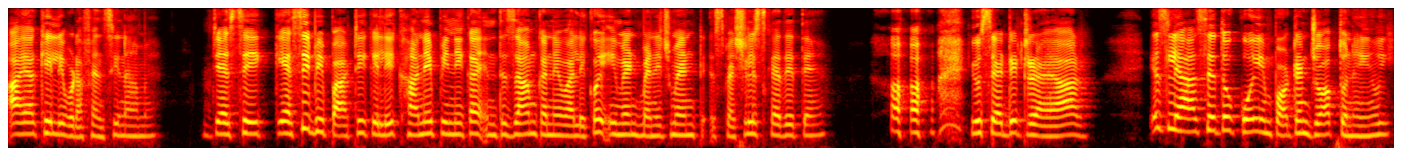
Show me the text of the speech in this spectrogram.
आया के लिए बड़ा फैंसी नाम है। जैसे कैसी भी पार्टी के लिए खाने पीने का इंतज़ाम करने वाले को इवेंट मैनेजमेंट स्पेशलिस्ट कह देते हैं। यू सेड इट यार। इस लिहाज से तो कोई इंपॉर्टेंट जॉब तो नहीं हुई।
